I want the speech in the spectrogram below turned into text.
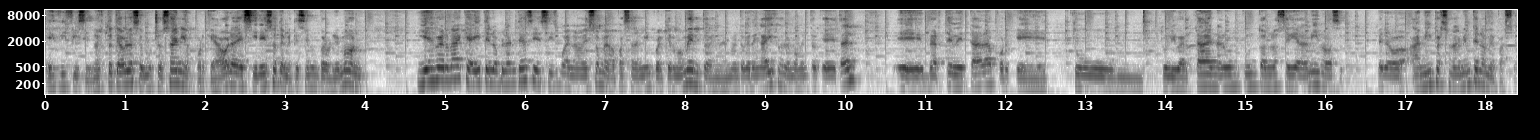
es difícil. ¿no? Esto te hablo hace muchos años, porque ahora decir eso te metes en un problemón. Y es verdad que ahí te lo planteas y decís, bueno, eso me va a pasar a mí en cualquier momento, en el momento que tenga hijos, en el momento que tal, eh, verte vetada porque tu, tu, libertad en algún punto no sería la misma, pero a mí personalmente no me pasó.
